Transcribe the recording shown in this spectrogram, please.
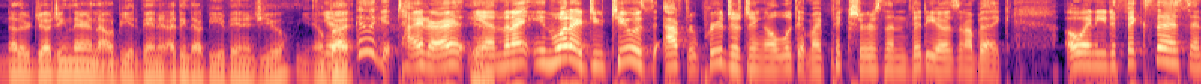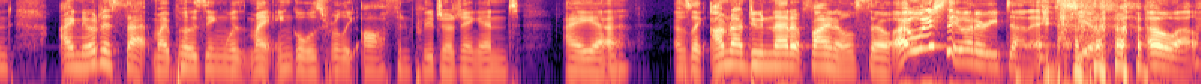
another judging there, and that would be advantage. I think that would be advantage you, you know. Yeah, but because I get tighter. I, yeah. Yeah. and then I and what I do too is after prejudging, I'll look at my pictures and videos, and I'll be like, "Oh, I need to fix this." And I noticed that my posing was my angle was really off in prejudging, and I uh, I was like, "I'm not doing that at finals." So I wish they would have redone it. Oh well.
